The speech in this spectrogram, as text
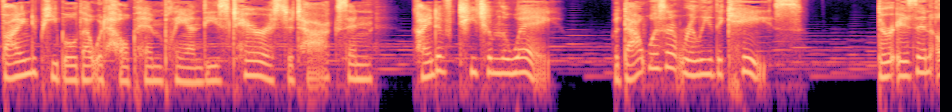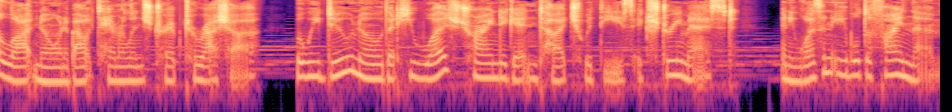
find people that would help him plan these terrorist attacks and kind of teach him the way. But that wasn't really the case. There isn't a lot known about Tamerlan's trip to Russia, but we do know that he was trying to get in touch with these extremists, and he wasn't able to find them.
